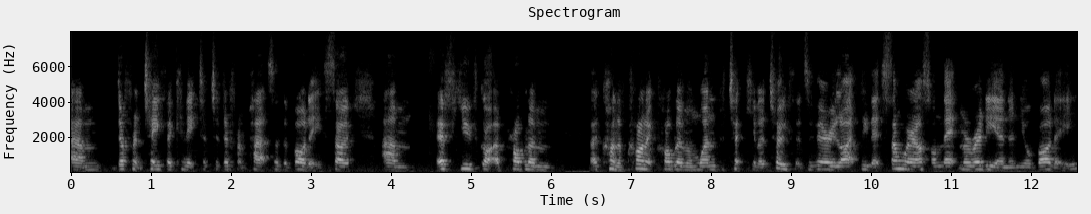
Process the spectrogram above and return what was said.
um, different teeth are connected to different parts of the body. So um, if you've got a problem, a kind of chronic problem in one particular tooth, it's very likely that somewhere else on that meridian in your body,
